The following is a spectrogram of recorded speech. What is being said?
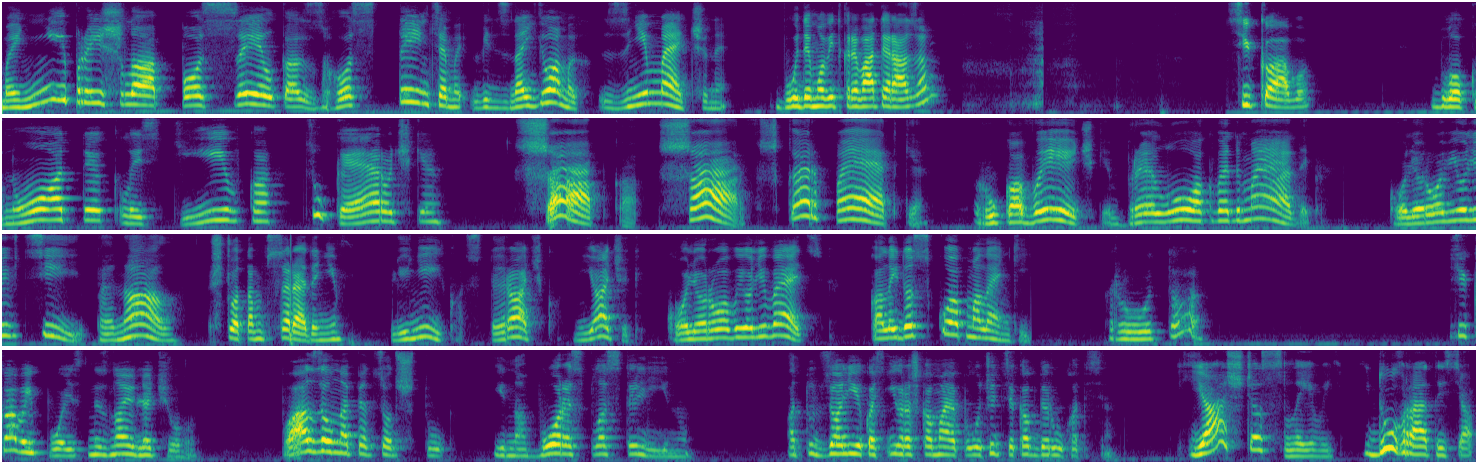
Мені прийшла посилка з гостинцями від знайомих з Німеччини. Будемо відкривати разом? Цікаво. Блокнотик, листівка, цукерочки, шапка, шарф, шкарпетки, рукавички, брелок, ведмедик, кольорові олівці, пенал. Що там всередині? Лінійка, стирачка, м'ячики, кольоровий олівець, калейдоскоп маленький. Круто. Цікавий поїзд, не знаю для чого. Пазл на 500 штук і набори з пластиліну. А тут взагалі якась іграшка має получитися, яка буде рухатися. Я щасливий. Йду гратися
